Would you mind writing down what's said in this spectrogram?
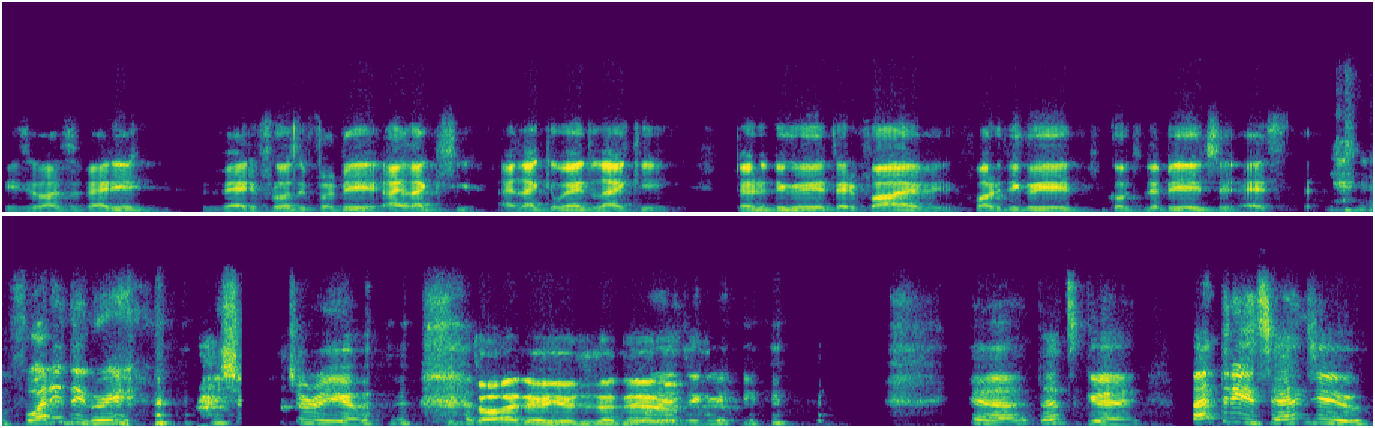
It was very very frozen for me. I like I like weather like 30 degree, 35, 40 degree, go to the beach. It's 40 degree. you should go to Rio. Vitória, Rio de 40 degree. yeah, that's good. Patricia, and you.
